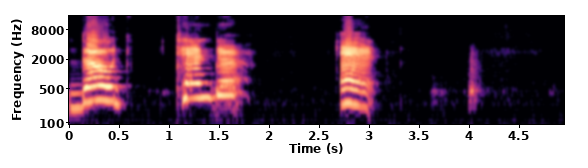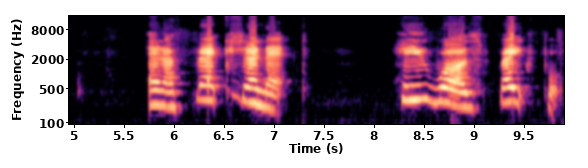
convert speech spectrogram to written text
Though tender and and affectionate, he was faithful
